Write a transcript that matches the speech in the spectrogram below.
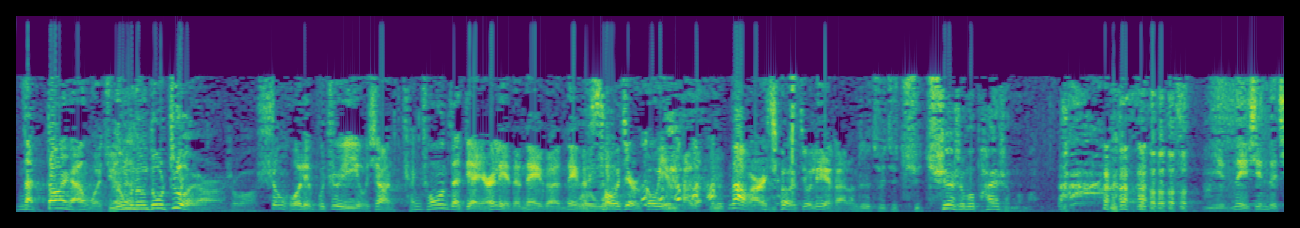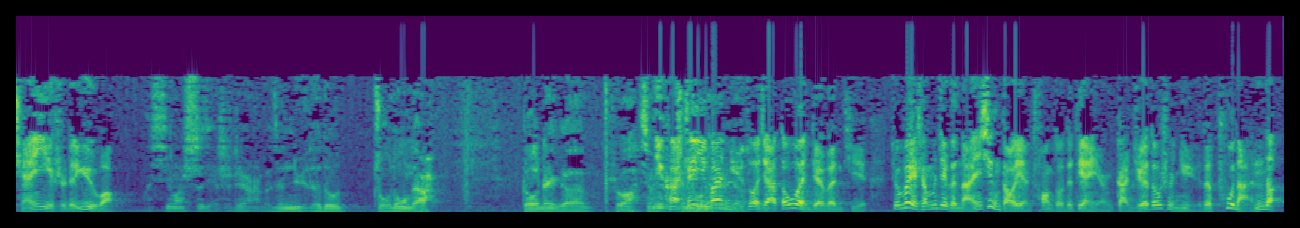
那当然，我觉得能不能都这样是吧？生活里不至于有像陈冲在电影里的那个那个骚劲儿勾引他的，那玩意儿就就厉害了我。这就就缺缺什么拍什么嘛。你内心的潜意识的欲望，我希望师姐是这样的，就女的都主动点儿，都那个是吧？你看，这一般女作家都问这问题，就为什么这个男性导演创作的电影，感觉都是女的扑男的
